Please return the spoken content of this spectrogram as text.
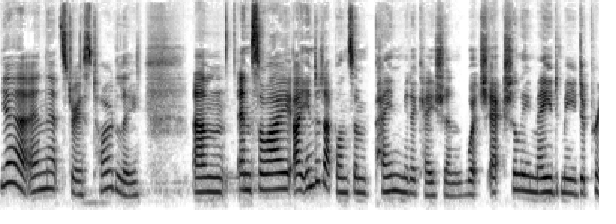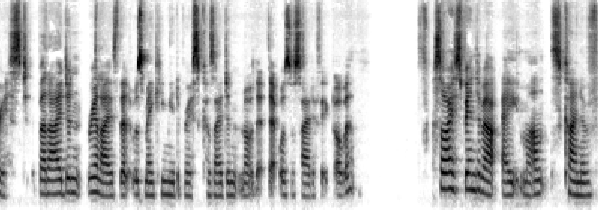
Yeah, and that stress, totally. Um, and so I, I ended up on some pain medication, which actually made me depressed, but I didn't realize that it was making me depressed because I didn't know that that was a side effect of it. So I spent about eight months kind of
